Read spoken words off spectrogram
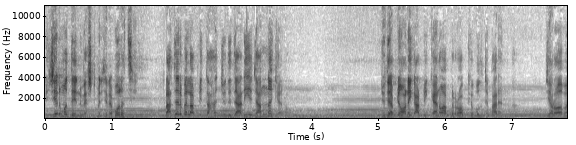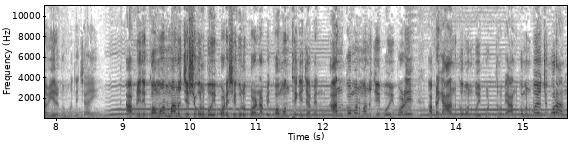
নিজের মধ্যে ইনভেস্টমেন্ট যেটা বলেছে, রাতের বেলা আপনি তাহার যদি দাঁড়িয়ে যান না কেন? যদি আপনি অনেক আপনি কেন আপনার রবকে বলতে পারেন না? যে, রব, আমি এরকম হতে চাই। আপনি যদি কমন মানুষ যে সকল বই পড়ে, সেগুলো পড়েন, আপনি কমন থেকে যাবেন। আনকমন মানুষ যে বই পড়ে, আপনাকে আনকমন বই পড়তে হবে। আনকমন বই হচ্ছে কোরআন।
